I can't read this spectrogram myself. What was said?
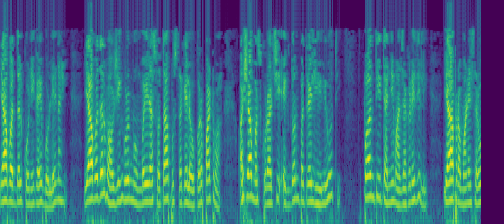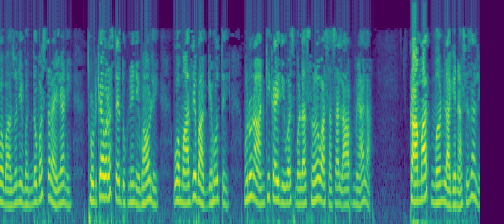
याबद्दल कोणी काही बोलले नाही. याबद्दल भाऊजींकडून मुंबईला स्वतः पुस्तके लवकर पाठवा अशा मजकुराची एक दोन पत्रे लिहिली होती. पण ती त्यांनी माझ्याकडे दिली. याप्रमाणे सर्व बाजूनी बंदोबस्त राहिल्याने थोडक्यावरच ते दुखणे निभावले व माझे भाग्य होते. म्हणून आणखी काही दिवस मला सहवासाचा लाभ मिळाला. कामात मन लागेनासे झाले.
